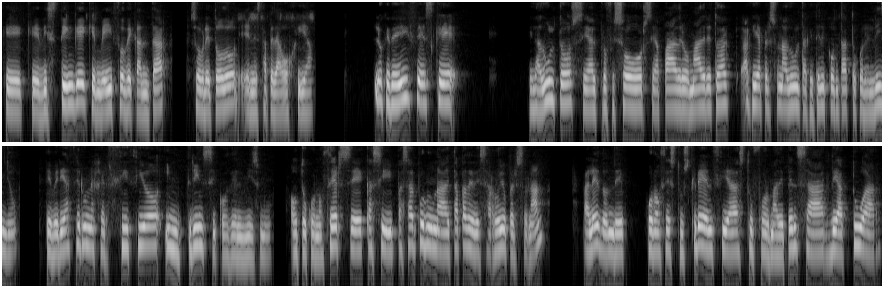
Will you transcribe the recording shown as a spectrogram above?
que, que distingue que me hizo decantar sobre todo en esta pedagogía. Lo que te dice es que el adulto, sea el profesor, sea padre o madre, toda aquella persona adulta que tiene contacto con el niño, debería hacer un ejercicio intrínseco del mismo, autoconocerse, casi pasar por una etapa de desarrollo personal, ¿vale? Donde conoces tus creencias, tu forma de pensar, de actuar,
